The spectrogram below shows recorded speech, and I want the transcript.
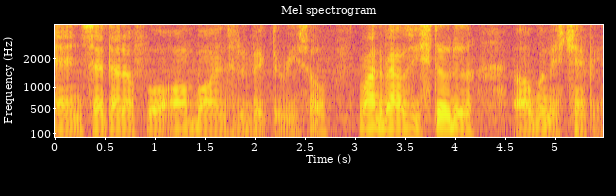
and set that up for armbar into the victory. So Ronda Rousey still the uh, women's champion.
